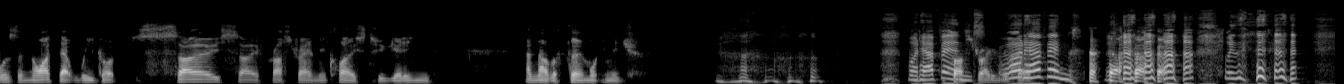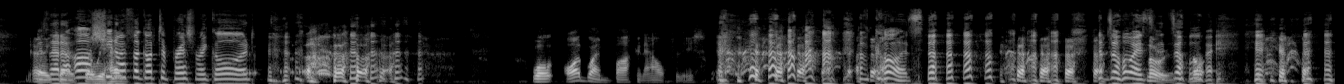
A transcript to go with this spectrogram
was the night that we got so so frustratingly close to getting another thermal image. what happened? What happened? was, was okay, that a, oh so shit? Had... I forgot to press record. well, I blame Buck and Al for this. of course, it's always not it's really, always. Not...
